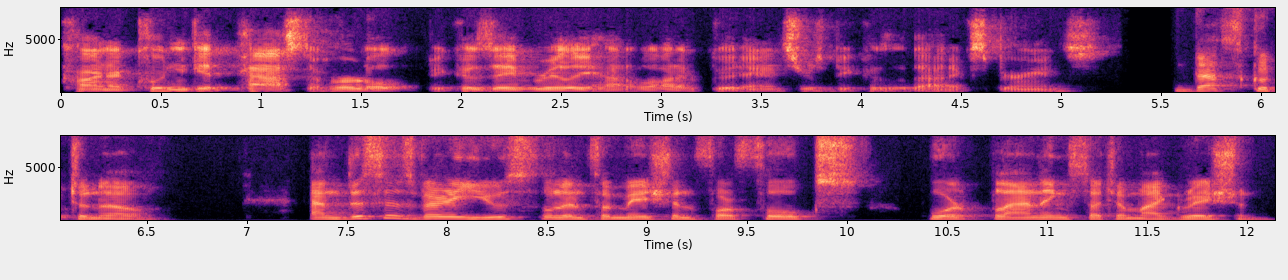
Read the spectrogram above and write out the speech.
kind of couldn't get past a hurdle because they really had a lot of good answers because of that experience. That's good to know. And this is very useful information for folks who are planning such a migration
